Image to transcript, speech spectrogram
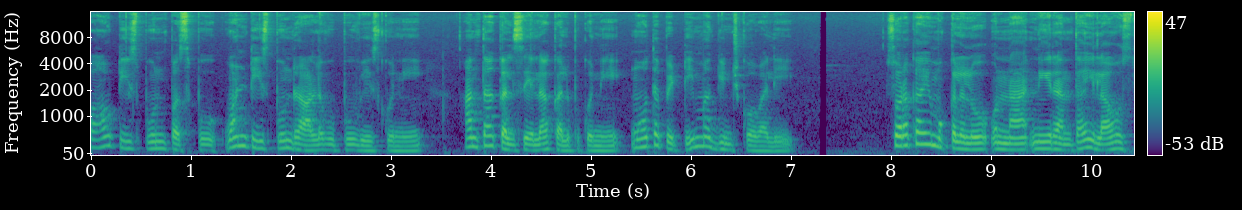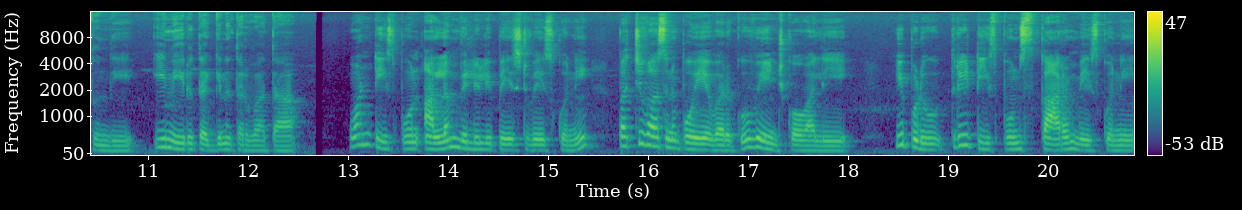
పావు టీ స్పూన్ పసుపు వన్ టీ స్పూన్ రాళ్ళ ఉప్పు వేసుకొని అంతా కలిసేలా కలుపుకొని మూత పెట్టి మగ్గించుకోవాలి. సొరకాయ ముక్కలలో ఉన్న నీరంతా ఇలా వస్తుంది. ఈ నీరు తగ్గిన తరువాత వన్ టీ స్పూన్ అల్లం వెల్లుల్లి పేస్ట్ వేసుకొని పచ్చివాసన పోయే వరకు వేయించుకోవాలి. ఇప్పుడు త్రీ టీ స్పూన్స్ కారం వేసుకొని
